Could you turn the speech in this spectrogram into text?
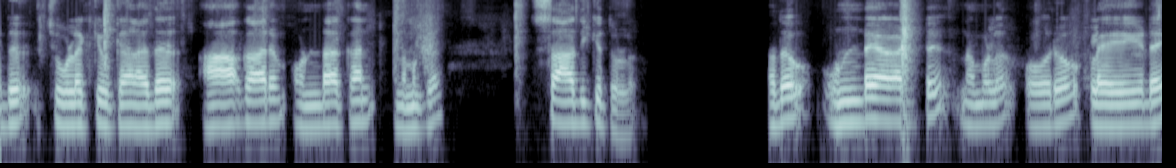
ഇത് ചൂളയ്ക്ക് വെക്കാൻ അത് ആകാരം ഉണ്ടാക്കാൻ നമുക്ക് സാധിക്കത്തുള്ളൂ. അത് ഉണ്ടയായിട്ട് നമ്മൾ ഓരോ ക്ലേയുടെ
